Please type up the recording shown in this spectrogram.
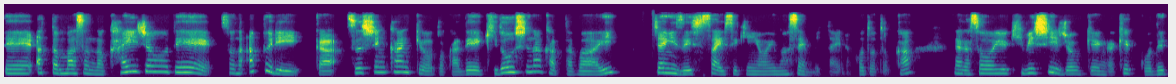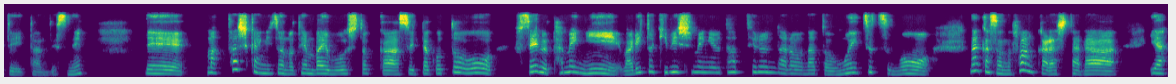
であとまあその会場でそのアプリが通信環境とかで起動しなかった場合ジャニーズ一切責任を負いませんみたいなこととかなんかそういう厳しい条件が結構出ていたんですね。で、まあ、確かにその転売防止とかそういったことを防ぐために割と厳しめに歌ってるんだろうなと思いつつもなんかそのファンからしたらいや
